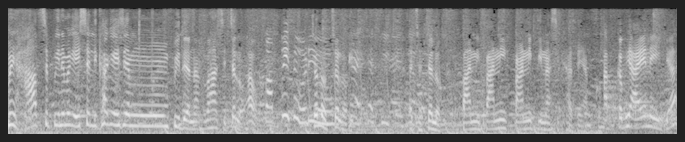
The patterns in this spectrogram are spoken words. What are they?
मैं हाथ से पीने में ऐसे लिखा के ऐसे पी देना। वहाँ से चलो आओ। पप्पी थोड़ी चलो, चलो। अच्छा अच्छा चलो पानी पानी पानी पीना सिखाते हैं आपको। आप कभी आए नहीं क्या?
